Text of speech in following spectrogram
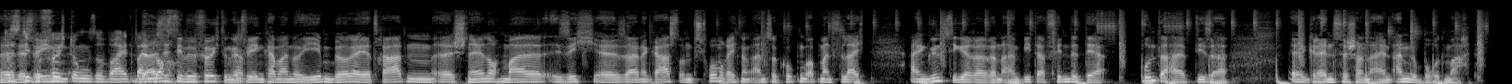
Das ist Deswegen, die Befürchtung soweit. Weil das ist die Befürchtung. Deswegen kann man nur jedem Bürger jetzt raten, äh, schnell nochmal sich äh, seine Gas- und Stromrechnung anzugucken, ob man vielleicht einen günstigeren Anbieter findet, der unterhalb dieser äh, Grenze schon ein Angebot macht.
